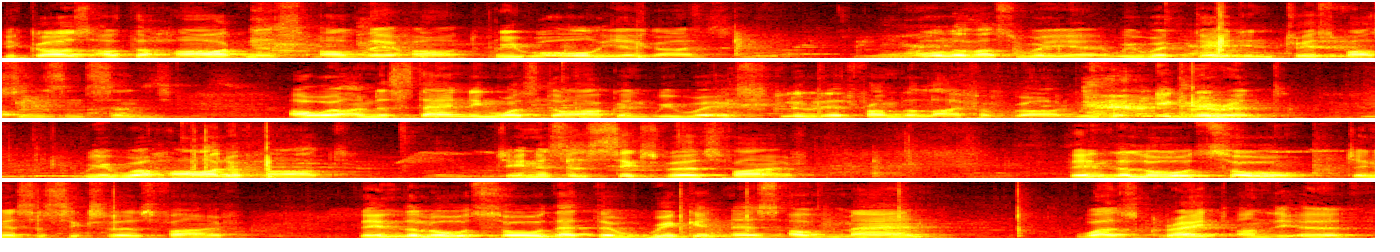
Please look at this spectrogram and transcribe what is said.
because of the hardness of their heart. We were all here, guys. All of us were here. We were dead in trespasses and sins. Our understanding was darkened. We were excluded from the life of God. We were ignorant. We were hard of heart. Genesis 6, verse 5. Then the Lord saw, Genesis 6, verse 5. Then the Lord saw that the wickedness of man was great on the earth,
